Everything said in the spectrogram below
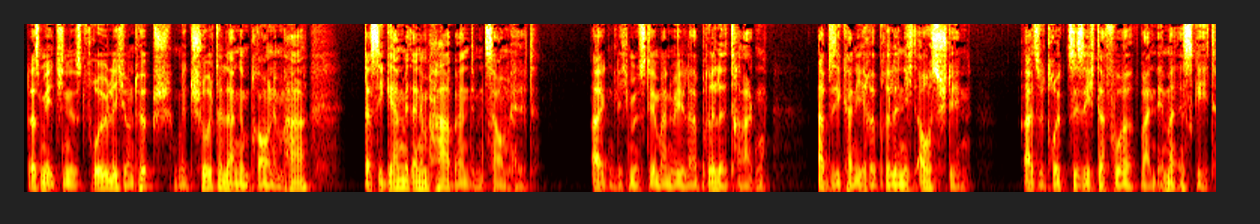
Das Mädchen ist fröhlich und hübsch, mit schulterlangem braunem Haar, das sie gern mit einem Haarband im Zaum hält. Eigentlich müsste Emanuela Brille tragen – aber sie kann ihre Brille nicht ausstehen, also drückt sie sich davor, wann immer es geht.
